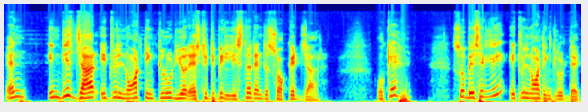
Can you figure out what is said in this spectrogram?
And in this jar it will not include your HTTP listener and the socket jar okay? So basically it will not include that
